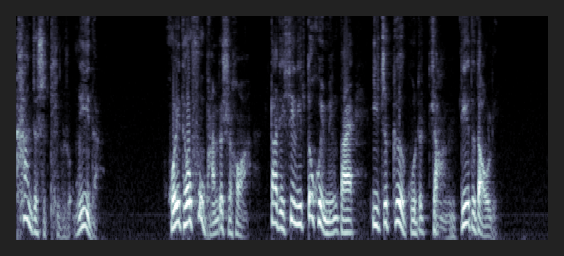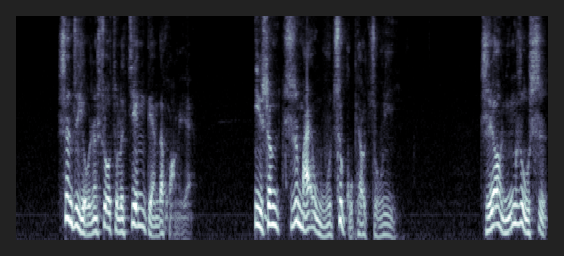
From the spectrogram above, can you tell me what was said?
看着是挺容易的，回头复盘的时候啊。大家心里都会明白一只个股的涨跌的道理，甚至有人说出了经典的谎言：一生只买五只股票足矣。只要您入市，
